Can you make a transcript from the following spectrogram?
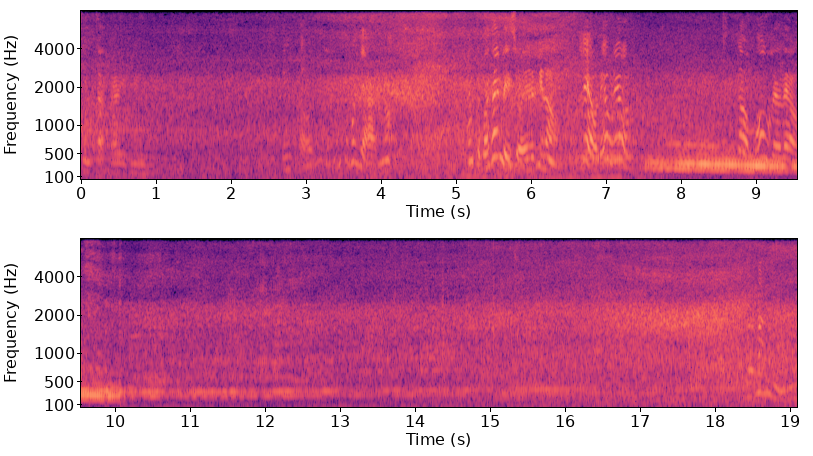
กินตักอะไรดี กินเขาเนี่ยมันก็บ่อยากเนาะมันก็บ่ทันได้สวยเลยพี่น้องเร็วเร็วเร็วเก้าโมงเร็วเร็วแล้วนั่งอยู่นี่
